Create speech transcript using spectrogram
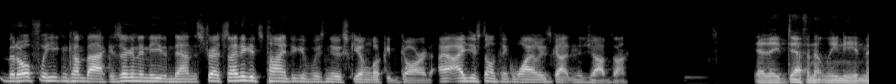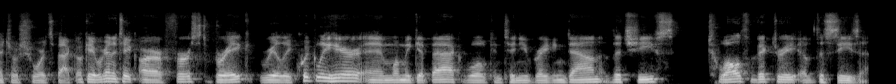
but hopefully he can come back because they're going to need him down the stretch. And I think it's time to give Wisniewski a look at guard. I, I just don't think Wylie's gotten the job done. Yeah, they definitely need Mitchell Schwartz back. Okay, we're going to take our first break really quickly here. And when we get back, we'll continue breaking down the Chiefs' 12th victory of the season.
